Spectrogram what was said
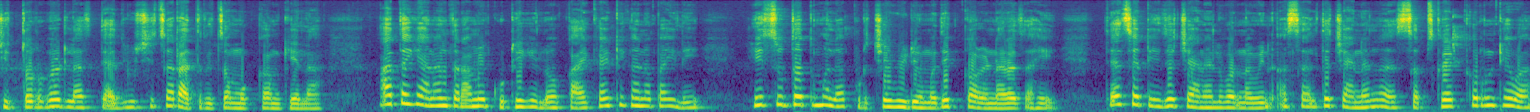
चित्तोडगडलाच त्या दिवशीचा रात्रीचा मुक्काम केला. आता यानंतर आम्ही कुठे गेलो काय काय ठिकाणं पाहिली हे सुद्धा तुम्हाला पुढच्या व्हिडिओमध्ये कळणारच आहे. त्यासाठी जर चॅनलवर नवीन असाल तर चॅनलला सबस्क्राईब करून ठेवा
